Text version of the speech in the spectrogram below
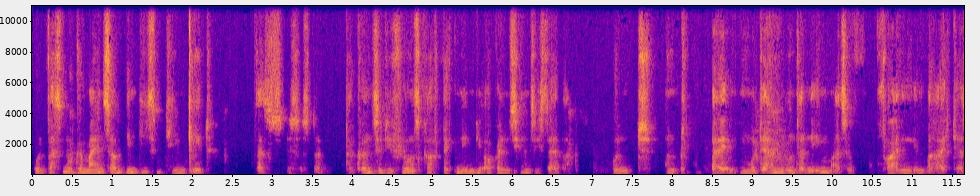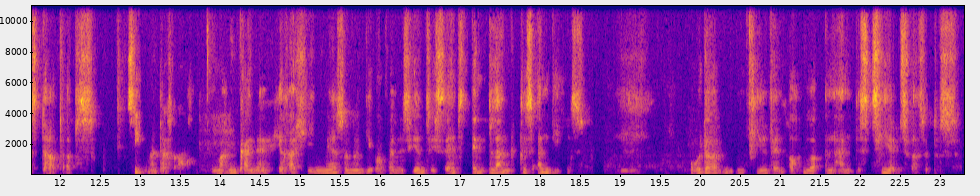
Und was nur gemeinsam in diesem Team geht, das ist es dann. Da können Sie die Führungskraft wegnehmen, die organisieren sich selber. Und, und bei modernen Unternehmen, also vor allem im Bereich der Startups, sieht man das auch. Die machen keine Hierarchien mehr, sondern die organisieren sich selbst entlang des Anliegens. Oder in vielen Fällen auch nur anhand des Ziels. Also das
